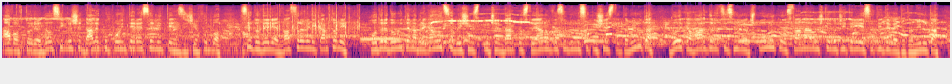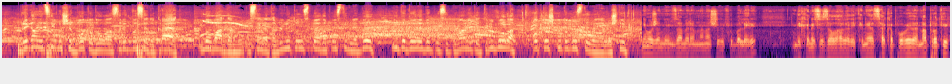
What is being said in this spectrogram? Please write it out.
а во вториот дел се играше далеку поинтересен и тензичен фудбал. Се доделија два црвени картони, од редовите на Брегалница беше исклучен Дарко Стојанов во 76-та минута, додека Вардарци со играч полука останаа уште во 49-та минута. Брегалница имаше бот од оваа средба се до крајот, но Вардар во последната минута успеа да постигне гол и да дојде до посетуваните три бола од тешкото гостување во Штип. Не можам да им замерам на нашите фудбалери дека не се залага, дека не ја сака победа, напротив,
